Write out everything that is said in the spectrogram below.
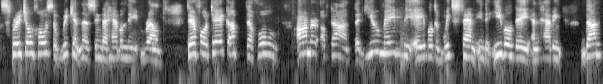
spiritual hosts of wickedness in the heavenly realm. Therefore, take up the whole armor of God that you may be able to withstand in the evil day, and having done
